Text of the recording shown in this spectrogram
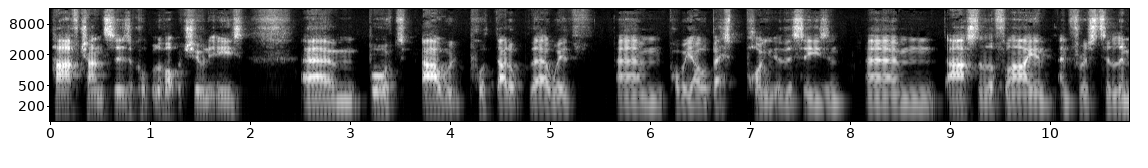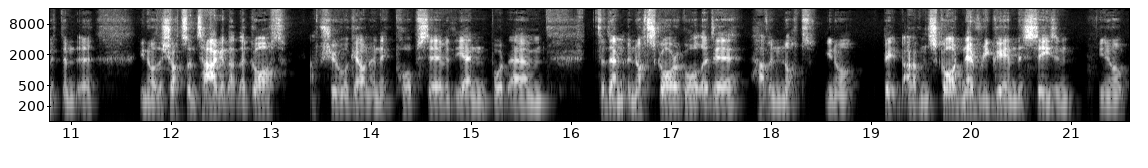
half chances, a couple of opportunities. Um, but I would put that up there with um, probably our best point of the season. Um, Arsenal are flying, and for us to limit them to, you know, the shots on target that they got, I'm sure we'll get on to Nick Pope's save at the end. But um, for them to not score a goal today, having not, you know, having scored in every game this season, you know,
